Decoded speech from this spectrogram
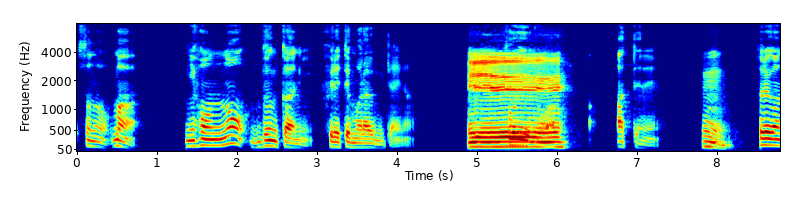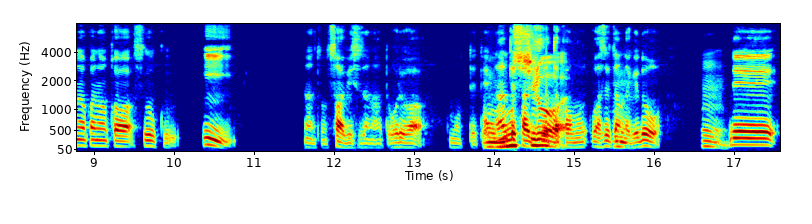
そのまあ日本の文化に触れてもらうみたいなえいうえあってね。うん。それがなかなかすごくいいなんつうのサービスだなって俺は思ってて。あなんてサービスだったか忘れたんだけど、うん。で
